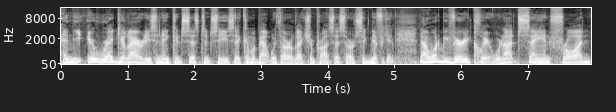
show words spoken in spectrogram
And the irregularities and inconsistencies that come about with our election process are significant. Now, I want to be very clear. We're not saying fraud.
